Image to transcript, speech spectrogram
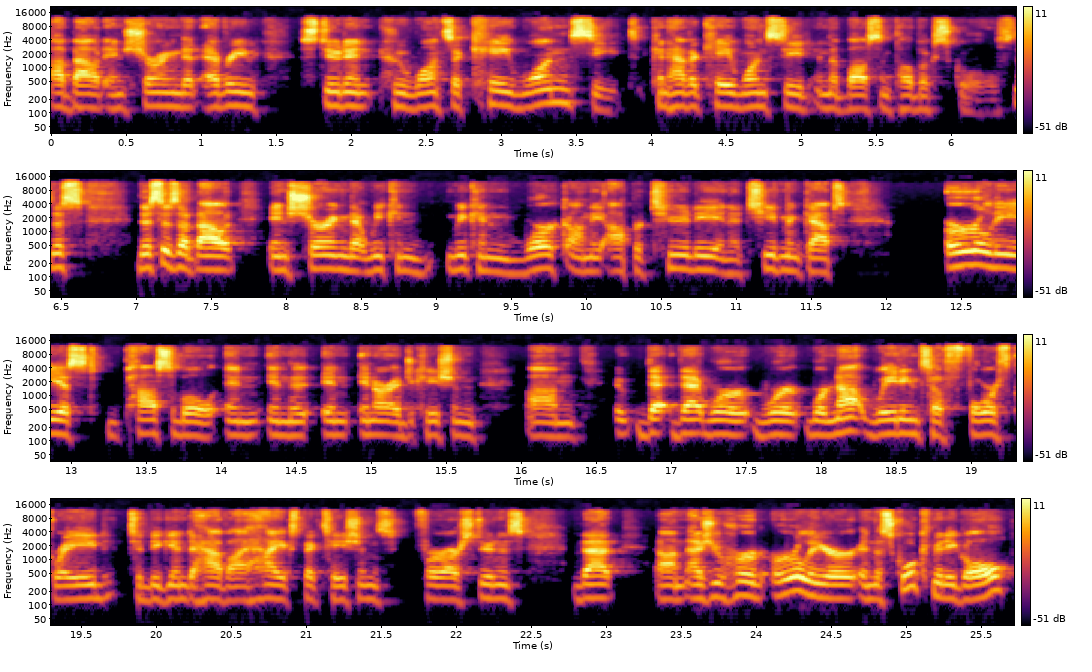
about ensuring that every student who wants a K1 seat can have a K1 seat in the Boston Public Schools. This this is about ensuring that we can we can work on the opportunity and achievement gaps earliest possible in in the in, in our education um, that that we're we're we're not waiting to fourth grade to begin to have high expectations for our students. That um, as you heard earlier in the school committee goal,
